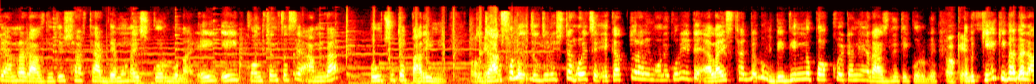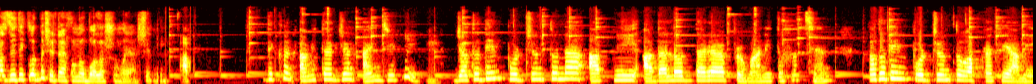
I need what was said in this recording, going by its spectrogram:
আমরা রাজনীতির স্বার্থে আর ডেমোনাইজ করব না এই এই কনসেনসাসে আমরা পৌঁছতে পারিনি। যার ফলে যে জিনিসটা হয়েছে একাত্তর আমি মনে করি এটা অ্যালাইভ থাকবে এবং বিভিন্ন পক্ষ এটা নিয়ে রাজনীতি করবে। ওকে তবে কে কীভাবে রাজনীতি করবে সেটা এখনও বলার সময় আসেনি। দেখুন আমি তো একজন আইনজীবী। যতদিন পর্যন্ত না আপনি আদালত দ্বারা প্রমাণিত হচ্ছেন ততদিন পর্যন্ত আপনাকে আমি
